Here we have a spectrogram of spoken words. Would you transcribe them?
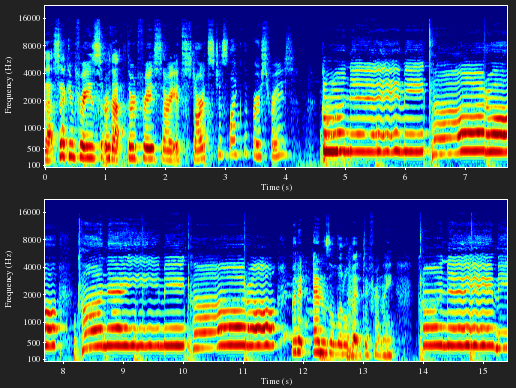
that second phrase, or that third phrase, sorry, it starts just like the first phrase. Mi mi but it ends a little bit differently. Mi mi.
